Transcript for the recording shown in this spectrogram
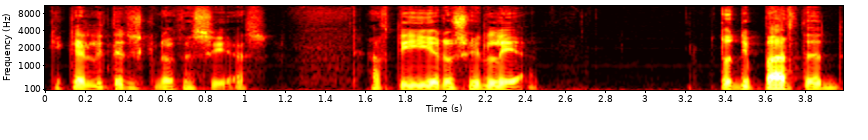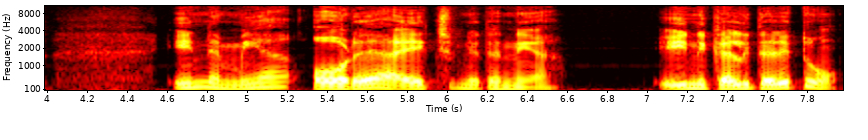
και καλύτερης σκηνοθεσίας. Αυτή η Ιεροσιλία. Το Departed είναι μια ωραία έξυπνη ταινία. Είναι η καλύτερη του;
